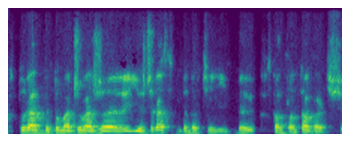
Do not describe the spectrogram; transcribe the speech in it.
która wytłumaczyła, że jeszcze raz będą chcieli skonfrontować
